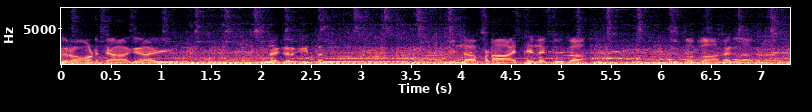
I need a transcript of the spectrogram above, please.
ਗਰਾਊਂਡ 'ਚ ਆ ਗਿਆ ਜੀ, ਨਗਰ ਕੀਰਤਨ। ਪਹਿਲਾ ਪੜਾ ਇੱਥੇ ਲੱਗੂਗਾ, ਉਸ ਤੋਂ ਬਾਅਦ ਅਗਲਾ ਪੜਾ ਹੈ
